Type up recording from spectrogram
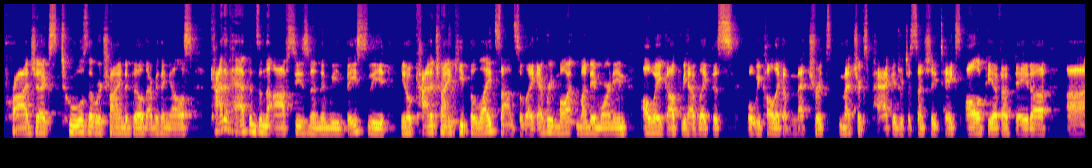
projects, tools that we're trying to build, everything else kind of happens in the off season, and then we basically you know kind of try and keep the lights on. So like every mo- Monday morning, I'll wake up. We have like this what we call like a metrics metrics package, which essentially takes all of PFF data uh,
